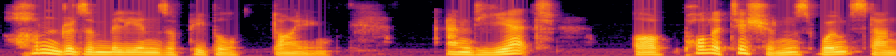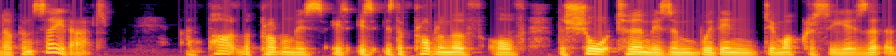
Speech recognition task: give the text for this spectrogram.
hundreds of millions of people dying. And yet, our politicians won't stand up and say that. And part of the problem is, is, is, the problem of, of the short termism within democracy is that a,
